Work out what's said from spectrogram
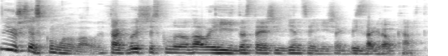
Już się skumulowały. Tak, bo już się skumulowały i dostajesz ich więcej niż jakbyś zagrał kartę.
